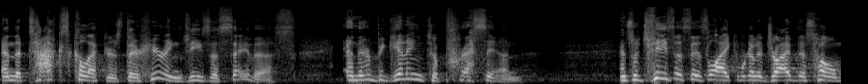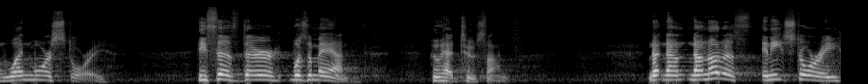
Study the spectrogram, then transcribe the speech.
and the tax collectors, they're hearing Jesus say this, and they're beginning to press in. And so Jesus is like, we're going to drive this home. One more story. He says there was a man who had two sons. Now, now, now notice in each story,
